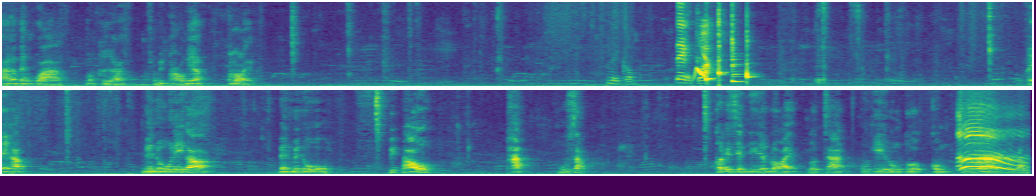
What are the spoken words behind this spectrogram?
ทานกับแตงกวามะเขือน้ำพริกเผาเนี่ยอร่อย เด็กกับเด็กกับโอเคครับ เมนูนี้ก็เป็นเมนูพริกเผา ผัดหมูสับ ก็ได้เสร็จที่เรียบร้อย รสชาติโอเค ลงตัวกลมกล่อม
